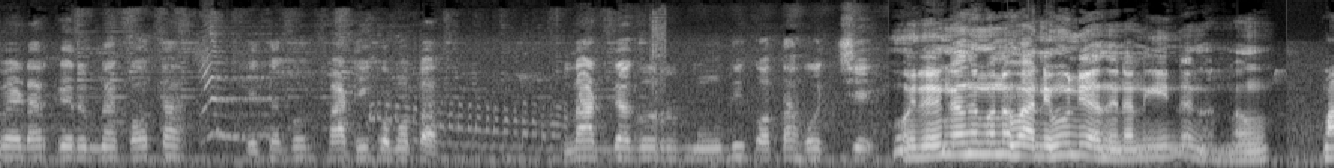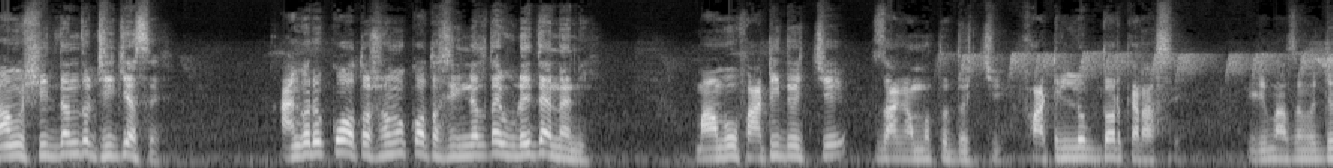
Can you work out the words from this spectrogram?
বেডার কে রুম না কথা। এটা কোন পার্টি ক্ষমতা নাটগাগুর মুদি কথা হচ্ছে। কোনো পানি ফুনি আছে না নাকি মামু মামুর সিদ্ধান্ত ঠিক আছে। আঙ্গরে কত সময় কত সিগন্যাল তাই উড়াই দেয় নানি। মামু ফাটি ধরছে জাগা মতো ধরছে। ফাটির লোক দরকার আছে। এটি মাঝে মধ্যে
